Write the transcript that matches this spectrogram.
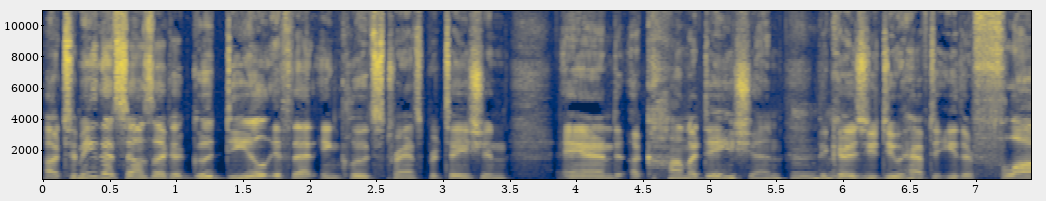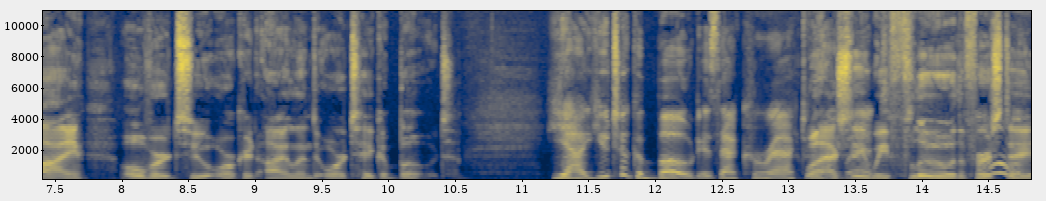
Uh, to me, that sounds like a good deal if that includes transportation and accommodation, mm -hmm. because you do have to either fly over to Orchid Island or take a boat. Yeah, you took a boat, is that correct? Well, actually, we flew the first oh. day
